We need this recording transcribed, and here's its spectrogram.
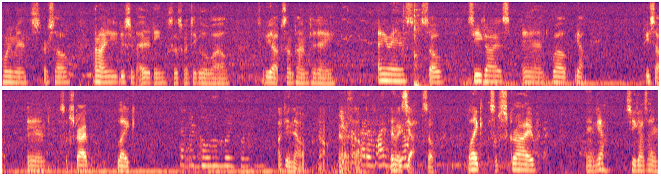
20 minutes or so. I know I need to do some editing, so it's gonna take a little while. So it'll be up sometime today. Anyways, so see you guys and well, yeah. Peace out and subscribe, like. And the golden like button. Okay, no, no, no, no, no. that in my Anyways, yeah. So, like, subscribe, and yeah. See you guys later.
